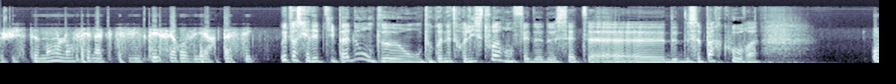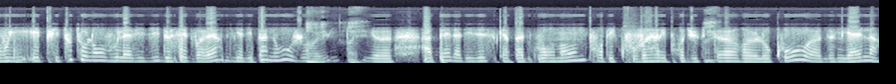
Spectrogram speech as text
justement l'ancienne activité ferroviaire passée. Oui, parce qu'il y a des petits panneaux, on peut, on peut connaître l'histoire en fait de, de, cette, euh, de, de ce parcours. Oui, et puis tout au long, vous l'avez dit, de cette voie verte, il y a des panneaux aujourd'hui Oui, oui. qui euh, appellent à des escapades gourmandes pour découvrir les producteurs locaux de miel,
